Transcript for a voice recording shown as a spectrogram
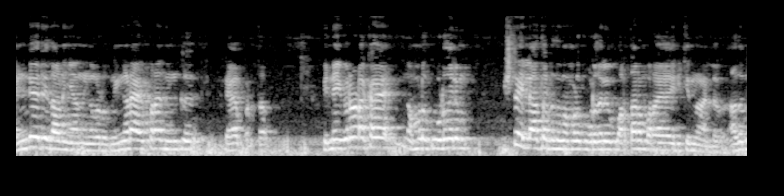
എന്റെ ഒരു ഇതാണ് ഞാൻ നിങ്ങളോട് നിങ്ങളുടെ അഭിപ്രായം നിങ്ങൾക്ക് രേഖപ്പെടുത്താം. പിന്നെ ഇവരോടൊക്കെ നമ്മൾ കൂടുതലും ഇഷ്ടമില്ലാത്തടത്ത് നമ്മൾ കൂടുതലും വർത്തമാനം പറയാതിരിക്കുന്നത് നല്ലത്. അതും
